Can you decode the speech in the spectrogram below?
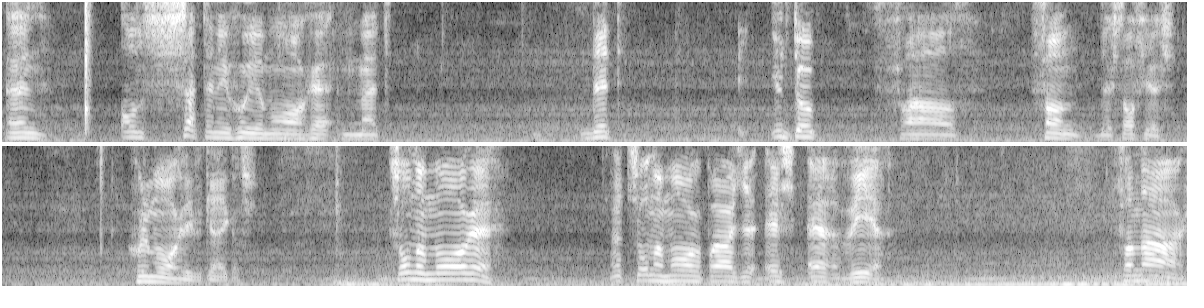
Een ontzettend goede morgen met dit YouTube verhaal van de stofjes. Goedemorgen lieve kijkers. Zondagmorgen. Het zondagmorgenpraatje is er weer. Vandaag.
